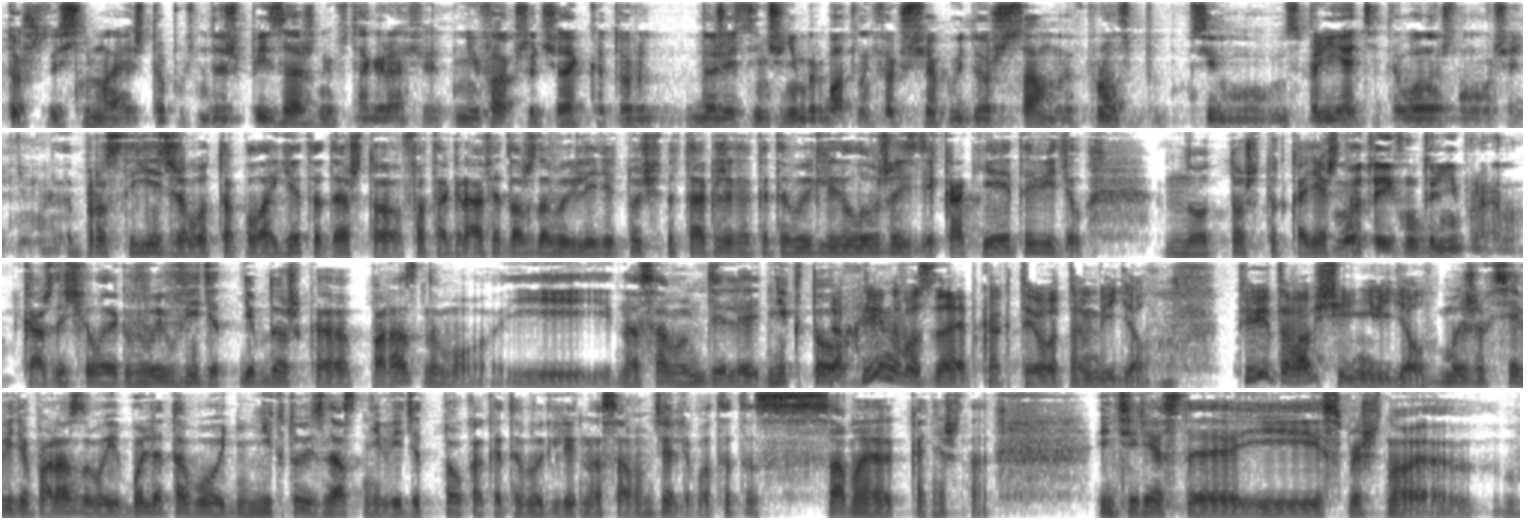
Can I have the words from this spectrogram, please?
то, что ты снимаешь, допустим, даже пейзажную фотографию, это не факт, что человек, который, даже если ничего не обрабатывал, не факт, что человек то же самое, просто в силу восприятия того, на что он обращает внимание. Просто есть же вот апологеты, да, что фотография должна выглядеть точно так же, как это выглядело в жизни, как я это видел. Но то, что, конечно... Ну, это их внутренние правила. Каждый человек видит немножко по-разному, и на самом деле никто... Да хрен его знает, как ты его там видел. Ты это вообще не видел. Мы же все видим по-разному, и более того, никто из нас не видит то, как это выглядит на самом деле. Вот это самое, конечно, интересное и смешное,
